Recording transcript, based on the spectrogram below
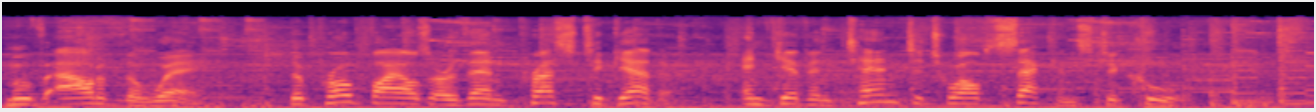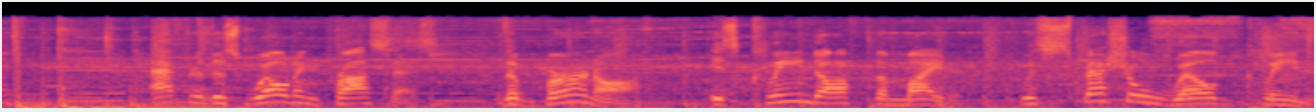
move out of the way, the profiles are then pressed together and given 10 to 12 seconds to cool. After this welding process, the burn-off is cleaned off the miter with special weld cleaners.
